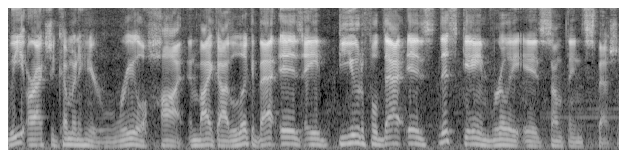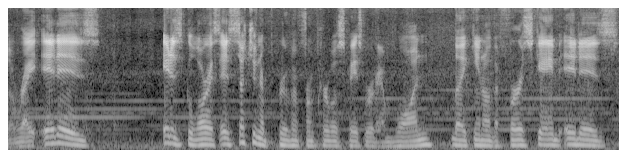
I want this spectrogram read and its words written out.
we are actually coming in here real hot. And my God, look at that is a beautiful, that is, this game really is something special, right? It is, it is glorious. It's such an improvement from Kerbal Space Program 1. Like, you know, the first game, it is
